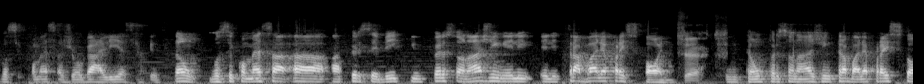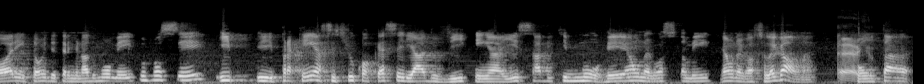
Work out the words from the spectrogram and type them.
você começa a jogar ali essa questão, você começa a, a perceber que o personagem ele, ele trabalha para a história. Certo. Então o personagem trabalha para a história, então em determinado momento você e, e para quem assistiu qualquer seriado viking aí sabe que morrer é um negócio também é um negócio legal, né? É, Conta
